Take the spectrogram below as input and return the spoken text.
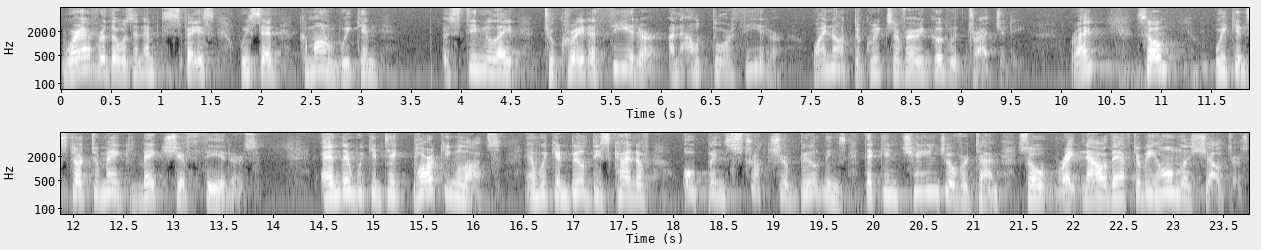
Wherever there was an empty space, we said, come on, we can uh, stimulate to create a theater, an outdoor theater. Why not? The Greeks are very good with tragedy, right? So we can start to make makeshift theaters. And then we can take parking lots and we can build these kind of open structure buildings that can change over time. So right now they have to be homeless shelters,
